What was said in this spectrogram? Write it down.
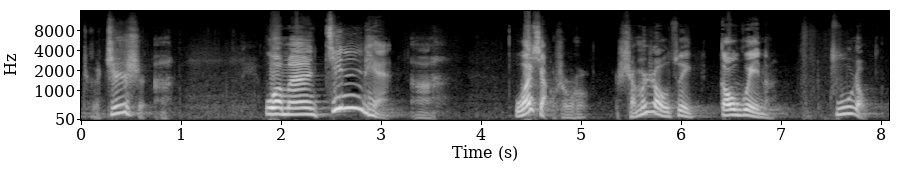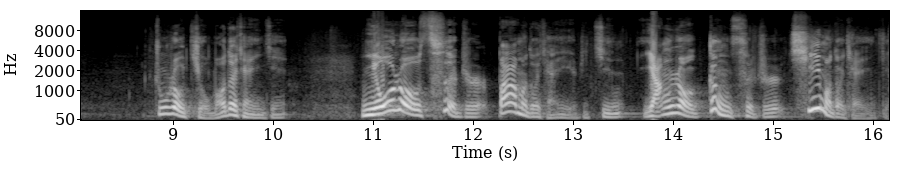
这个知识啊。我们今天啊，我小时候什么肉最高贵呢？猪肉，猪肉九毛多钱一斤。牛肉次之，八毛多钱一斤；羊肉更次之，七毛多钱一斤。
